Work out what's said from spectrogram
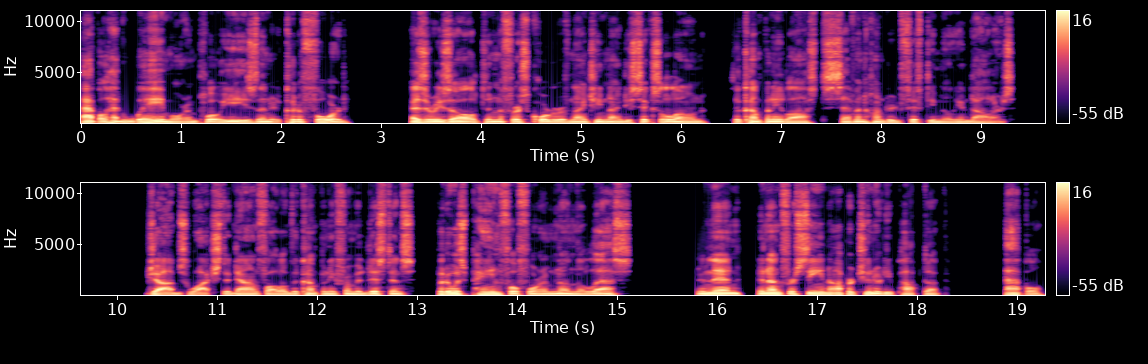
Apple had way more employees than it could afford. As a result, in the first quarter of 1996 alone, the company lost $750 million. Jobs watched the downfall of the company from a distance, but it was painful for him nonetheless. And then an unforeseen opportunity popped up. Apple,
